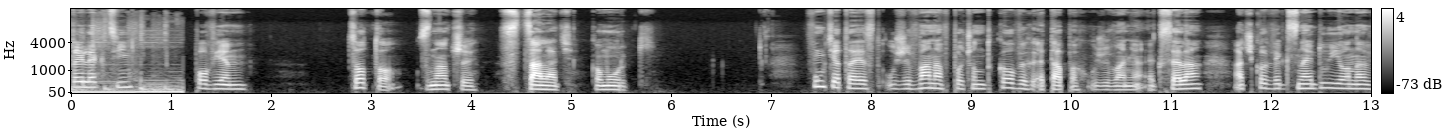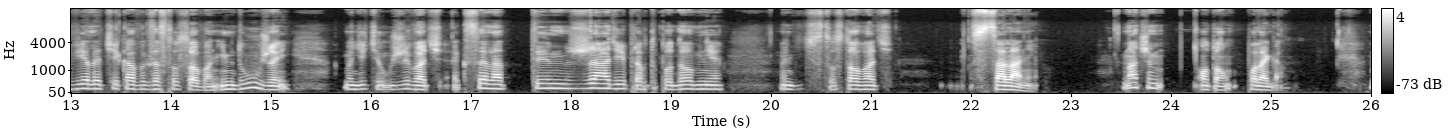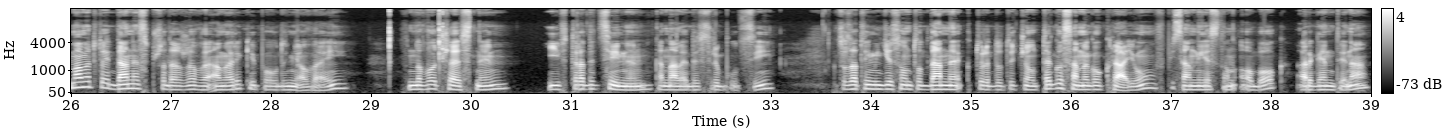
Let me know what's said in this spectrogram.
tej lekcji powiem, co to znaczy scalać komórki. Funkcja ta jest używana w początkowych etapach używania Excela, aczkolwiek znajduje ona wiele ciekawych zastosowań. Im dłużej będziecie używać Excela, tym rzadziej prawdopodobnie będziecie stosować scalanie. Na czym oto polega? Mamy tutaj dane sprzedażowe Ameryki Południowej w nowoczesnym i w tradycyjnym kanale dystrybucji. Co za tym idzie, są to dane, które dotyczą tego samego kraju. Wpisany jest on obok, Argentyna.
